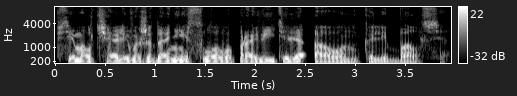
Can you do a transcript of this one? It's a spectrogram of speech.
Все молчали в ожидании слова правителя, а он колебался.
